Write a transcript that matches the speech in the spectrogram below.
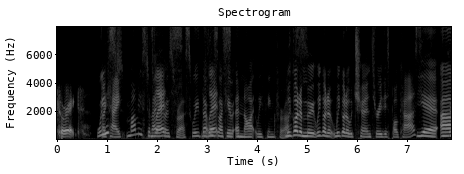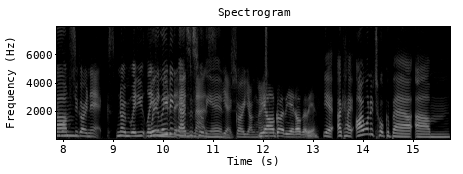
Correct. We used- Okay. Mum used to make Let's- those for us. We that was like a, a nightly thing for us. We got to move. We got to. We got to churn through this podcast. Yeah. Who Um, wants to go next? No, we're you- we're leaving you to the Maz end. till the end. Yeah, go young mate. Yeah, I'll go at the end. I'll go at the end. Yeah, okay. I want to talk about um,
